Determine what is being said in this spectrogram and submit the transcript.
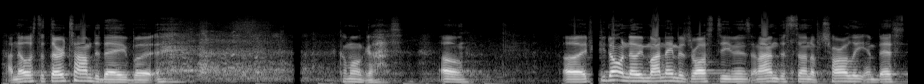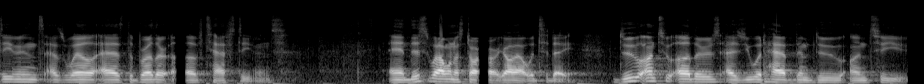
I know it's the third time today, but come on, guys. Um, uh, if you don't know me, my name is Ross Stevens, and I'm the son of Charlie and Beth Stevens, as well as the brother of Taft Stevens. And this is what I want to start y'all out with today. Do unto others as you would have them do unto you.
